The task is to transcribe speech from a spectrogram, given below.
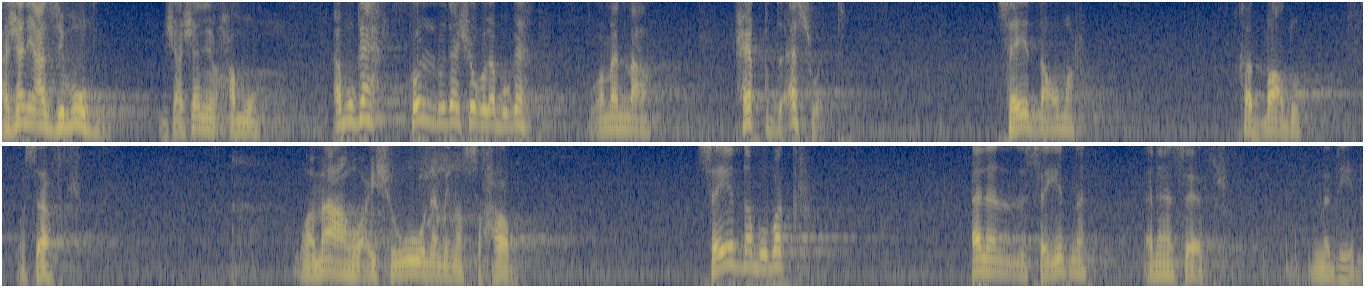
عشان يعذبوهم مش عشان يرحموهم. أبو جهل كله ده شغل أبو جهل. ومن معه؟ حقد أسود. سيدنا عمر خد بعضه وسافر. ومعه عشرون من الصحابة. سيدنا أبو بكر قال لسيدنا أنا هسافر المدينة.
